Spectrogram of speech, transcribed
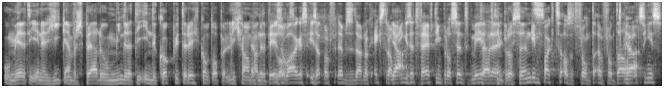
hoe meer dat die energie kan verspreiden, hoe minder dat die in de cockpit terechtkomt op het lichaam En van de met deze piloot. wagens is dat nog, hebben ze daar nog extra op Ja. ingezet. 15% meer eh, 15%. impact als het fronta een frontale Ja. botsing is.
